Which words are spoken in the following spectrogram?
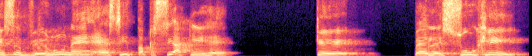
इस वेणु ने ऐसी तपस्या की है कि पहले सूखी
